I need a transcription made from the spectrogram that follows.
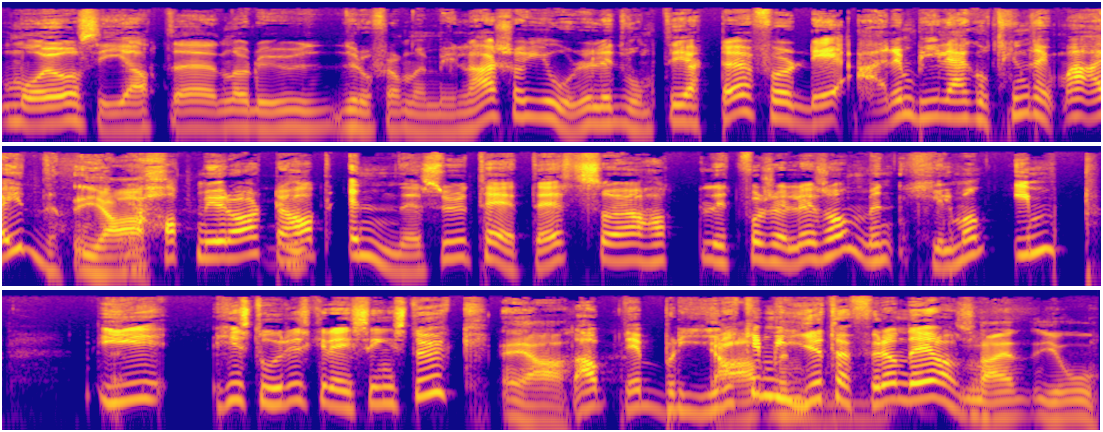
må jo si at eh, når du dro fram den bilen her, så gjorde det litt vondt i hjertet. For det er en bil jeg godt kunne tenkt meg eid. Ja. Jeg har hatt mye rart. Jeg har hatt NSU, TTS, og jeg har hatt litt forskjellig sånn. Men Hillman Imp i historisk racingstuk, Ja. da, det blir Ja, ikke men- mye tøffere enn det, altså. Nei, jo,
